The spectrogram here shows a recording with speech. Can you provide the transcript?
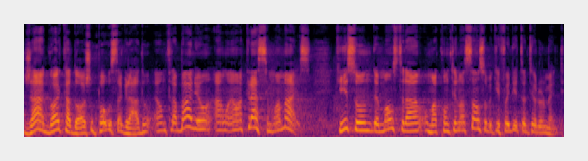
Já Goi Kadosh, o povo sagrado, é um trabalho, é um acréscimo a mais, que isso demonstra uma continuação sobre o que foi dito anteriormente.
